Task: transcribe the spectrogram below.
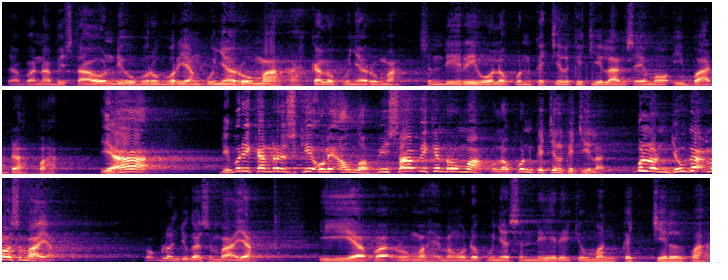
Saban habis tahun di ubur-ubur yang punya rumah, ah kalau punya rumah sendiri walaupun kecil-kecilan saya mau ibadah pak. Ya, diberikan rezeki oleh Allah bisa bikin rumah walaupun kecil-kecilan. Belum juga mau sembahyang. Kok belum juga sembahyang? Iya pak, rumah emang udah punya sendiri, cuman kecil pak.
